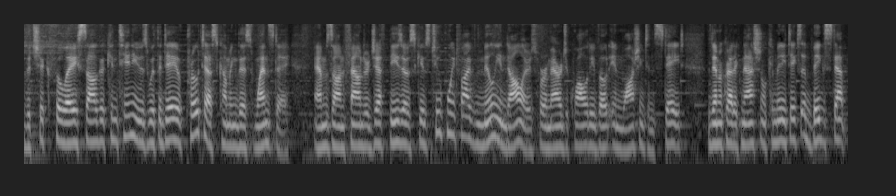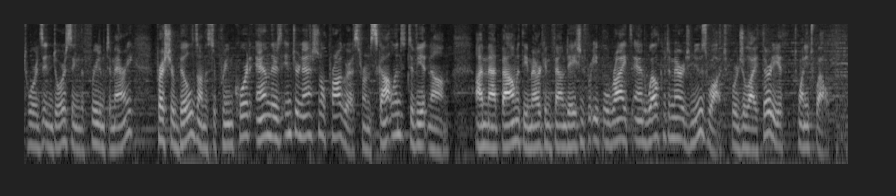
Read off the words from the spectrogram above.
The Chick-fil-A saga continues with the day of protest coming this Wednesday. Amazon founder Jeff Bezos gives $2.5 million for a marriage equality vote in Washington state. The Democratic National Committee takes a big step towards endorsing the freedom to marry. Pressure builds on the Supreme Court, and there's international progress from Scotland to Vietnam. I'm Matt Baum at the American Foundation for Equal Rights, and welcome to Marriage News Watch for July 30th, 2012.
